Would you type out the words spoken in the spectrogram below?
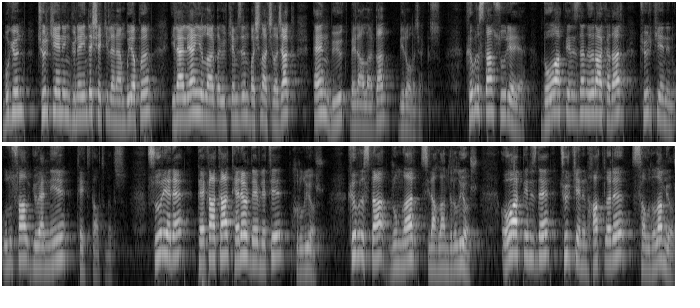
Bugün Türkiye'nin güneyinde şekillenen bu yapı ilerleyen yıllarda ülkemizin başına açılacak en büyük belalardan biri olacaktır. Kıbrıs'tan Suriye'ye, Doğu Akdeniz'den Irak'a kadar Türkiye'nin ulusal güvenliği tehdit altındadır. Suriye'de PKK terör devleti kuruluyor. Kıbrıs'ta Rumlar silahlandırılıyor. Doğu Akdeniz'de Türkiye'nin hakları savunulamıyor.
